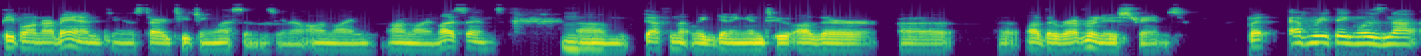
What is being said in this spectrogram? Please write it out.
people in our band, you know, started teaching lessons, you know, online online lessons. Mm-hmm. Um, definitely getting into other uh, uh, other revenue streams. But everything was not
